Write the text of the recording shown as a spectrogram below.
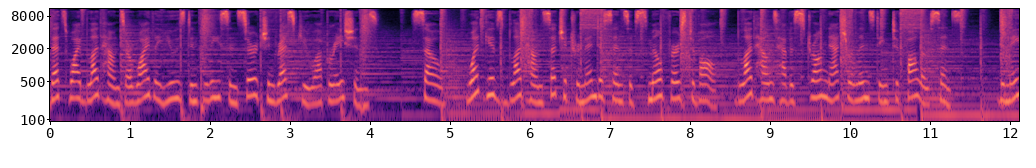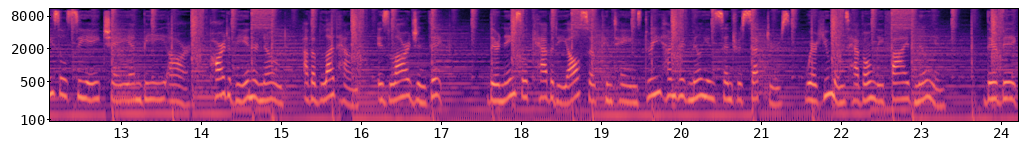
That's why bloodhounds are widely used in police and search and rescue operations. So, what gives bloodhounds such a tremendous sense of smell First of all, bloodhounds have a strong natural instinct to follow scents. The nasal chamber, part of the inner node, of a bloodhound, is large and thick, their nasal cavity also contains 300 million scent receptors, where humans have only 5 million. Their big,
